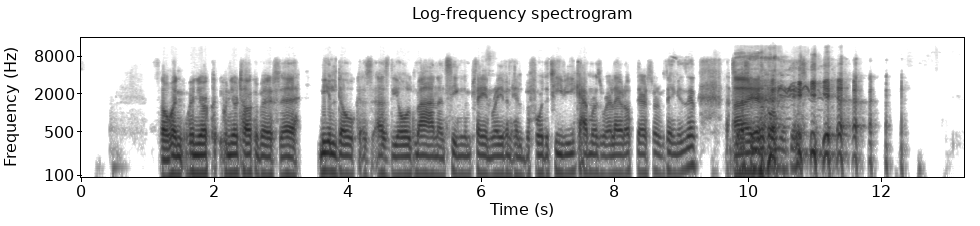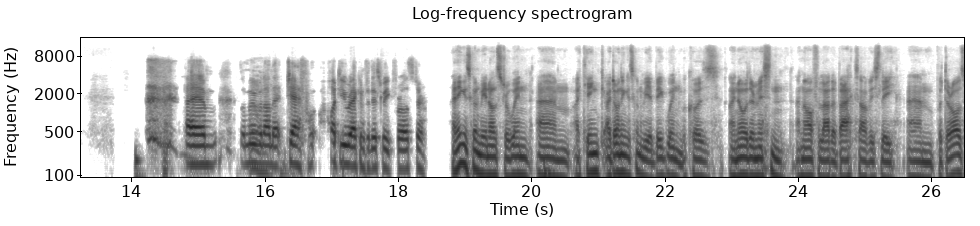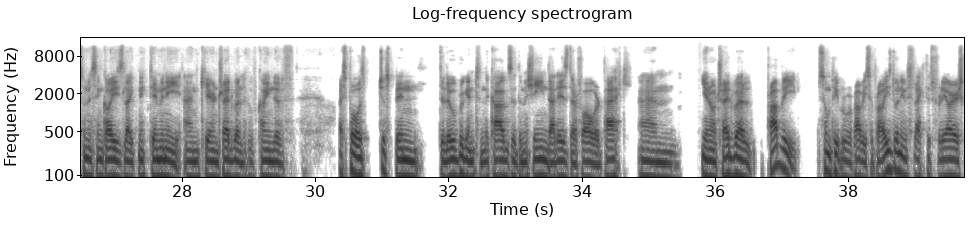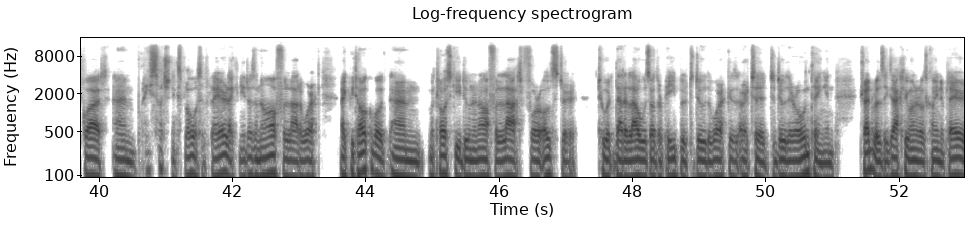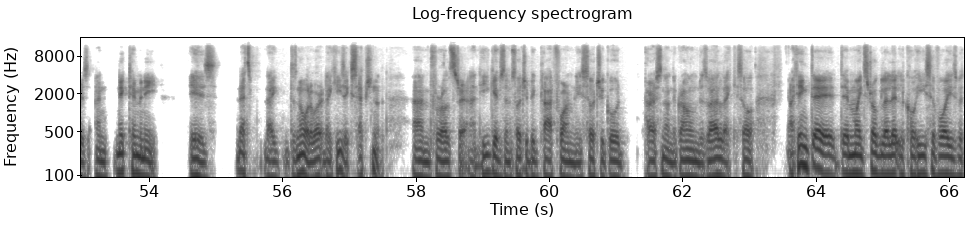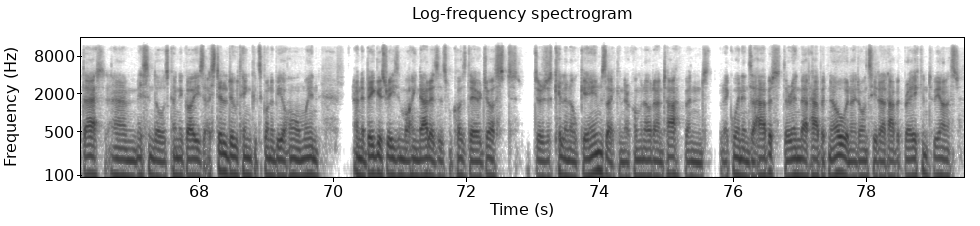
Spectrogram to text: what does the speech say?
So when when you're when you're talking about uh, Neil Doak as as the old man and seeing him playing Ravenhill before the TV cameras were allowed up there, sort of thing, is it? That's, that's uh, yeah. yeah. um, so moving on, that Jeff, what do you reckon for this week for Ulster? I think it's going to be an Ulster win. Um, I think I don't think it's going to be a big win because I know they're missing an awful lot of backs, obviously, um, but they're also missing guys like Nick Timoney and Kieran Treadwell, who've kind of, I suppose, just been the lubricant and the cogs of the machine that is their forward pack. Um, you know, Treadwell probably some people were probably surprised when he was selected for the Irish squad. Um, but he's such an explosive player, like, and he does an awful lot of work. Like we talk about um McCloskey doing an awful lot for Ulster to it that allows other people to do the work or to to do their own thing. And Treadwell's exactly one of those kind of players. And Nick Timoney is let's like there's no other word, like he's exceptional um for Ulster and he gives them such a big platform and he's such a good person on the ground as well. Like so, I think they they might struggle a little cohesive wise with that, um, missing those kind of guys. I still do think it's going to be a home win, and the biggest reason behind that is is because they're just they're just killing out games, like, and they're coming out on top, and like winning's a habit. They're in that habit now, and I don't see that habit breaking, to be honest.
